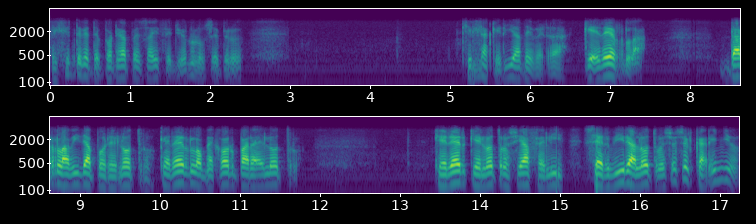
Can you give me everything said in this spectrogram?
Hay gente que te pone a pensar y dice, yo no lo sé, pero ¿quién la quería de verdad? Quererla dar la vida por el otro, querer lo mejor para el otro, querer que el otro sea feliz, servir al otro, eso es el cariño.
